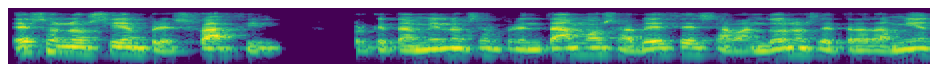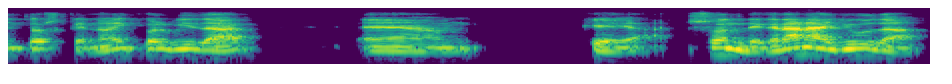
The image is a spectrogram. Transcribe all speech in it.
eso no siempre es fácil, porque también nos enfrentamos a veces a abandonos de tratamientos que no hay que olvidar, em, que son de gran ayuda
